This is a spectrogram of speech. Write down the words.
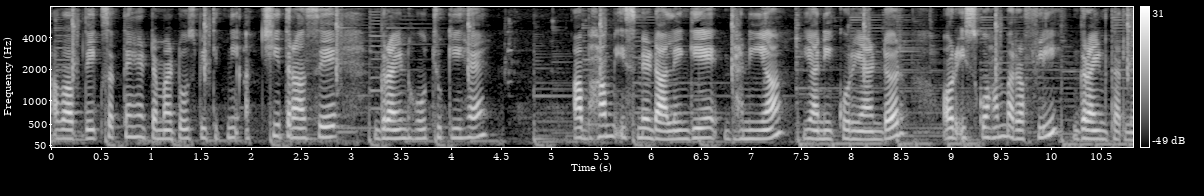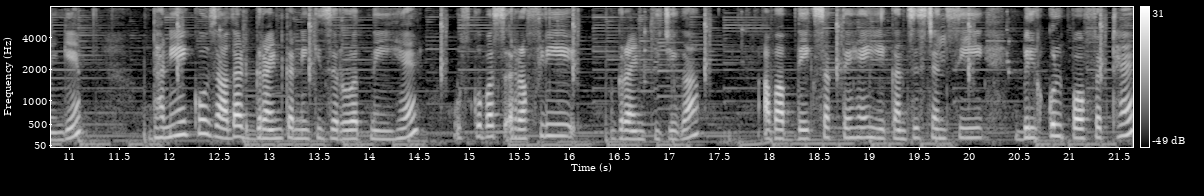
अब आप देख सकते हैं टमाटोस भी कितनी अच्छी तरह से ग्राइंड हो चुकी है. अब हम इसमें डालेंगे धनिया, यानी कोरिएंडर और इसको हम रफली ग्राइंड कर लेंगे। धनिया को ज़्यादा ग्राइंड करने की ज़रूरत नहीं है। उसको बस रफली ग्राइंड कीजिएगा। अब आप देख सकते हैं, ये कंसिस्टेंसी बिल्कुल परफेक्ट है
